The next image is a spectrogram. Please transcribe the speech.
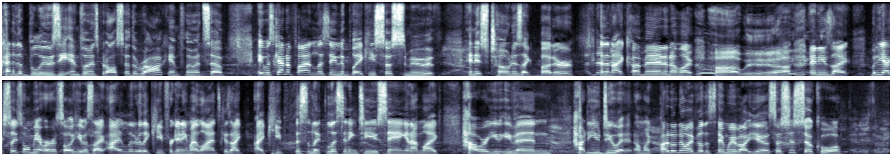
kind of the bluesy influence, but also the rock influence. So it was kind of fun listening to Blake. He's so smooth, and his tone is like butter. And then, I come in and I'm like, oh yeah. Ah. And he's like, but he actually told me at rehearsal, he was like, I literally keep forgetting my lines because I, I keep listen, listening to you sing, and I'm like, how are you even, how do you do it? I'm like, I don't know, I feel the same way about you. So it's just so cool. You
